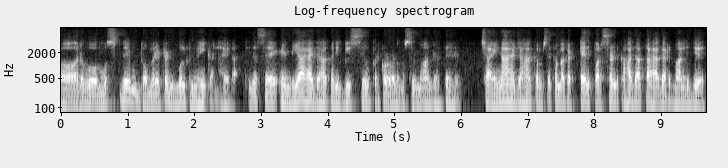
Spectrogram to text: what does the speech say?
और वो मुस्लिम डोमिनेटेड मुल्क नहीं कहलाएगा। जैसे इंडिया है, जहाँ करीब 20 से ऊपर करोड़ मुसलमान रहते हैं। चाइना है, जहाँ कम से कम अगर 10 परसेंट कहा जाता है, अगर मान लीजिए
